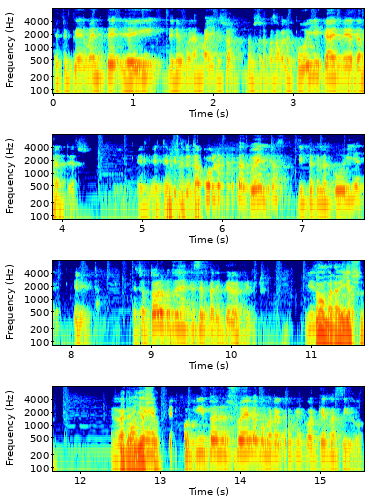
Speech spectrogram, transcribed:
efectivamente, y ahí tenemos unas mallas que son, nosotros pasamos la escobilla y cae inmediatamente eso. Este filtro de una puerta, tú entras, limpias con la escobilla y listo. Eso es todo lo que tú tienes que hacer para limpiar el filtro. No, maravilloso. Recoge un poquito en el suelo como recoge cualquier residuo.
